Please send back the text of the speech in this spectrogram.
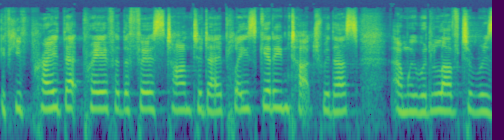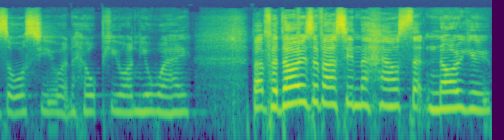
If you've prayed that prayer for the first time today, please get in touch with us and we would love to resource you and help you on your way. But for those of us in the house that know you,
